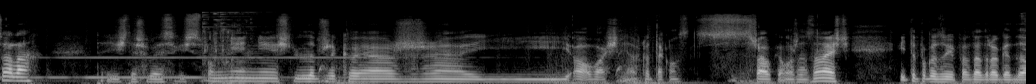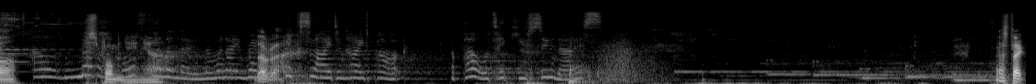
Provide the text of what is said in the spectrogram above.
Okej, kolejna sala. To Gdzieś też chyba jest jakieś wspomnienie, jeśli dobrze kojarzę. I... O, właśnie, na przykład taką strzałkę można znaleźć. I to pokazuje, prawda, drogę do... Wspomnienia. Dobra. Więc tak,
